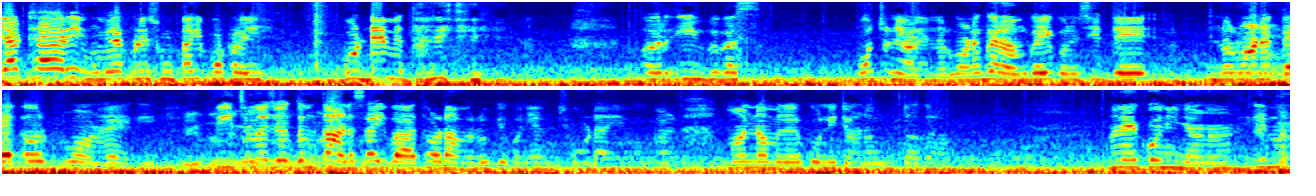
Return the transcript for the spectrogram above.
या ठहरी हूँ मैं अपने सूटा की पोटली गोड्डे में धरी थी। और ई बस पहुँचने वाले नरवाना घर गए को सीधे नरवाना तय और टुआना है बीच में जो एकदम तान सही बात थोड़ा में रुके को नहीं हम छोड़ आए वो घर माना को नहीं जाना उल्टा करा मैंने को नहीं जाना ये कोई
